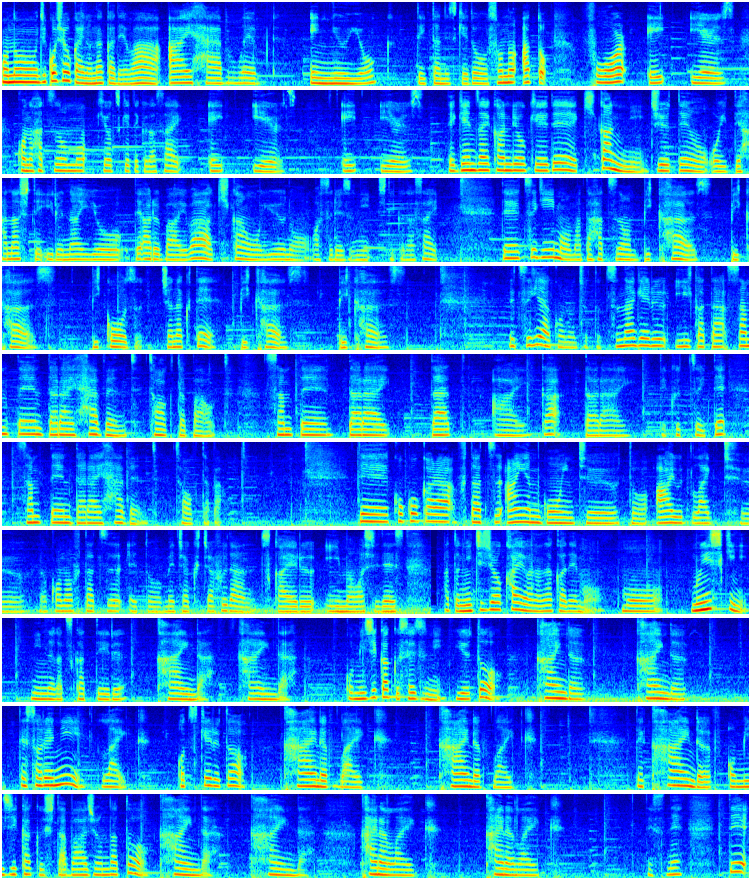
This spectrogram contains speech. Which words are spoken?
この自己紹介の中では I have lived in New York って言ったんですけどその後 for 8 years この発音も気をつけてください。8 years 8 years で現在完了形で期間に重点を置いて話している内容である場合は期間を言うのを忘れずにしてください。で次もまた発音 because because because じゃなくて because because で次はこのちょっとつなげる言い方 something that I haven't talked about something that I that I が that I でくっついて something that I haven't talked about でここから2つ I am going to と I would like to のこの2つ、えっと、めちゃくちゃ普段使える言い回しです。あと日常会話の中でももう無意識にみんなが使っている kinda kinda こう短くせずに言うと kind of kind of でそれに like をつけると kind of like kind of like で kind of を短くしたバージョンだと kinda kinda kinda like kinda like ですねで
